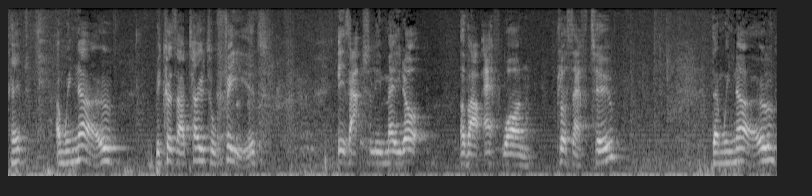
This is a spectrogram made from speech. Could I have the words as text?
Okay, and we know because our total feed is actually made up of our F1 plus F2, then we know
